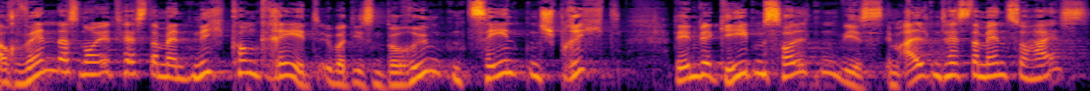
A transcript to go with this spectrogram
auch wenn das Neue Testament nicht konkret über diesen berühmten Zehnten spricht, den wir geben sollten, wie es im Alten Testament so heißt,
